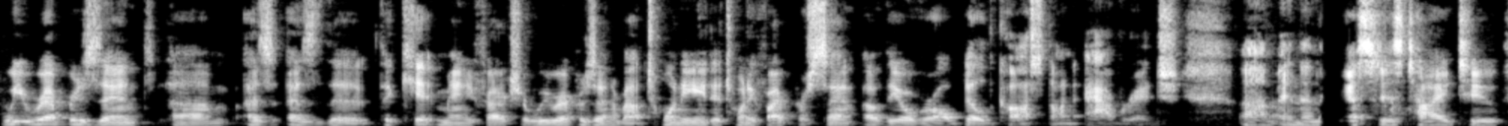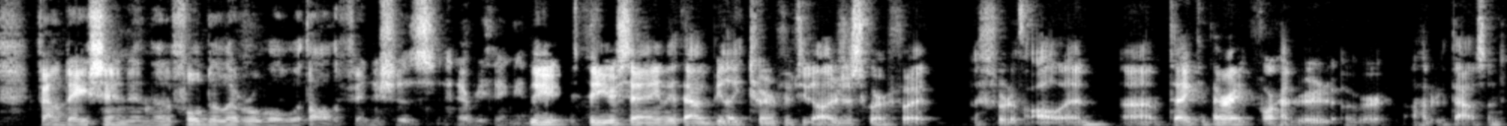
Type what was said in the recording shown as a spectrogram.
we represent um, as as the the kit manufacturer, we represent about twenty to twenty five percent of the overall build cost on average, um, and then the rest is tied to foundation and the full deliverable with all the finishes and everything. So, you, so you're saying that that would be like two hundred fifty dollars a square foot, sort of all in. Um, did I get that right? Four hundred over a hundred thousand.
